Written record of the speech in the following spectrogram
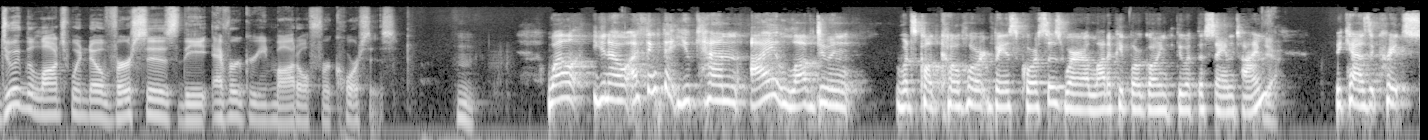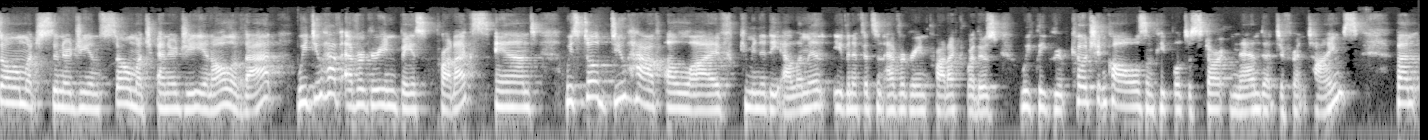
doing the launch window versus the evergreen model for courses? Hmm. Well, you know, I think that you can. I love doing what's called cohort based courses where a lot of people are going through at the same time. Yeah. Because it creates so much synergy and so much energy and all of that. We do have evergreen based products and we still do have a live community element, even if it's an evergreen product where there's weekly group coaching calls and people to start and end at different times. But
